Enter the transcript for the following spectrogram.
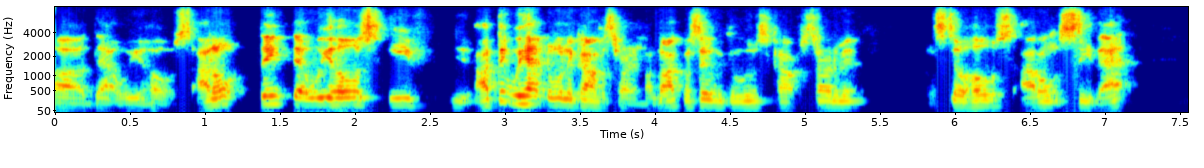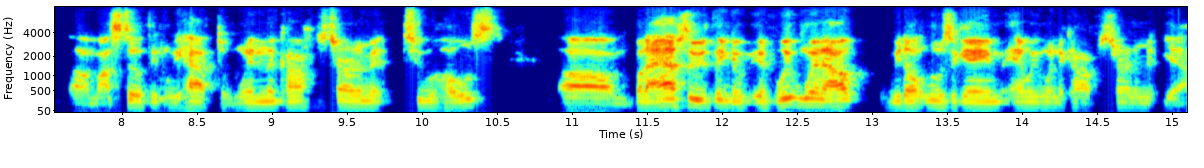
uh, that we host. I don't think that we host. If I think we have to win the conference tournament. I'm not to say we can lose the conference tournament and still host. I don't see that. Um, I still think we have to win the conference tournament to host. Um, but I absolutely think if, if we win out, we don't lose a game, and we win the conference tournament. Yeah,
